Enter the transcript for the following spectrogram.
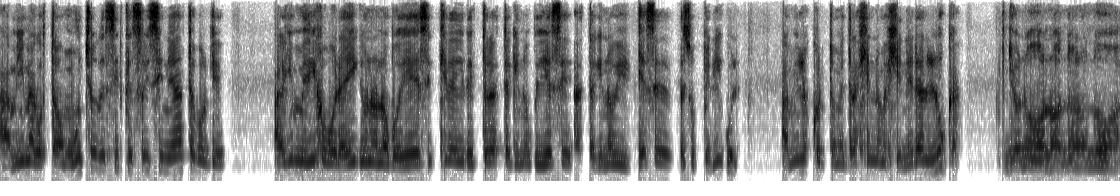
a mí me ha costado mucho decir que soy cineasta porque alguien me dijo por ahí que uno no podía decir que era director hasta que no pudiese hasta que no viviese de sus películas. A mí los cortometrajes no me generan lucas yo no, no, no, no,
